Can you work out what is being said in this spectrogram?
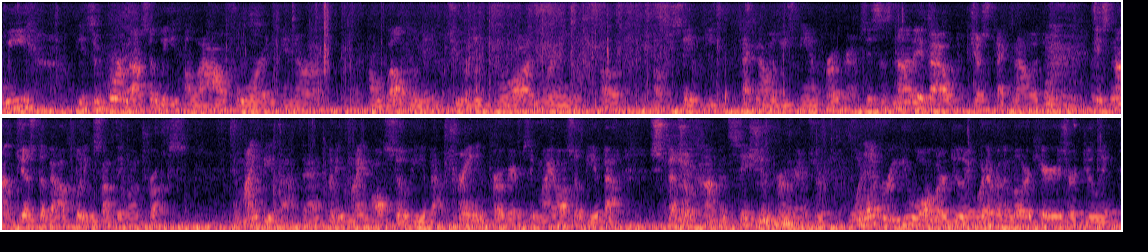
we, it's important to us that we allow for and and are, are welcoming to a broad range of, of safety technologies and programs. This is not about just technology. It's not just about putting something on trucks. It might be about that, but it might also be about training programs. It might also be about special compensation programs or whatever you all are doing, whatever the motor carriers are doing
